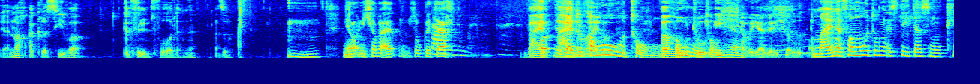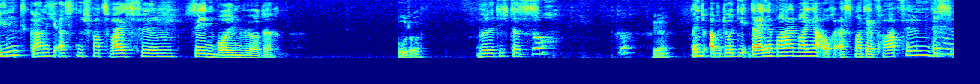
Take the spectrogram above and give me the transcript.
ja noch aggressiver gefilmt wurde. Ne? Also ja, und ich habe halt so gedacht, Deine. Mein, das meine die Meinung. Vermutung. Vermutung. Ich ja. habe ja ich Und meine Vermutung ist die, dass ein Kind gar nicht erst einen Schwarz-Weiß-Film sehen wollen würde. oder? Würde dich das. Doch. Ja. Wenn, aber du, die, deine Wahl war ja auch erstmal der Farbfilm, wes, Ja,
